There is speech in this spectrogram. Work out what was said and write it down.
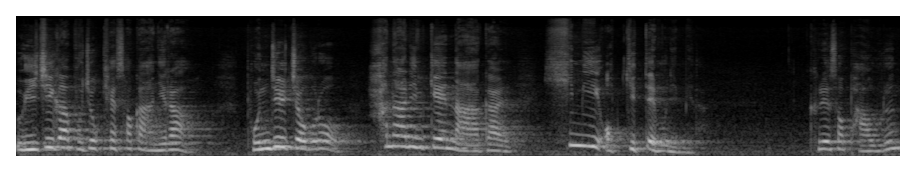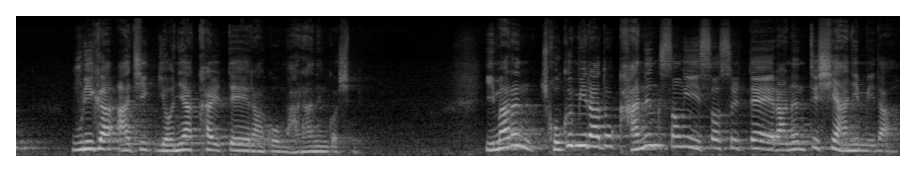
의지가 부족해서가 아니라 본질적으로 하나님께 나아갈 힘이 없기 때문입니다. 그래서 바울은 우리가 아직 연약할 때라고 말하는 것입니다. 이 말은 조금이라도 가능성이 있었을 때라는 뜻이 아닙니다.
